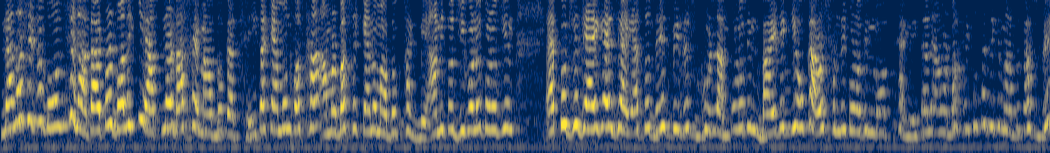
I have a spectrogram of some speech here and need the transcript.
না না, সেটা বলছে না। তারপর বলে কি, আপনার বাসায় মাদক আছে, এটা কেমন কথা? আমার বাসায় কেন মাদক থাকবে? আমি তো জীবনে কোনোদিন এত যে জায়গায় যাই, এত দেশ বিদেশ ঘুরলাম, কোনোদিন বাইরে গিয়েও কারোর সামনে কোনোদিন মদ খাইনি। তাহলে আমার বাসায় কোথা থেকে মাদক আসবে?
